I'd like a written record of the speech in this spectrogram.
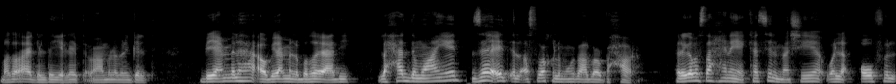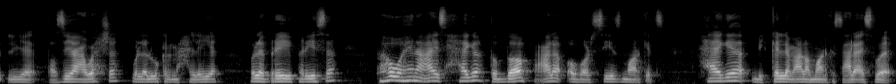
بضائع جلدية اللي هي بتبقى معمولة من الجلد. بيعملها أو بيعمل البضائع دي لحد معين زائد الأسواق اللي موجودة على البحار فالإجابة الصح هنا هي cattle ماشية ولا awful اللي هي فظيعة وحشة ولا local محلية ولا prey فريسة. فهو هنا عايز حاجة تضاف على overseas markets حاجة بيتكلم على markets على أسواق.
